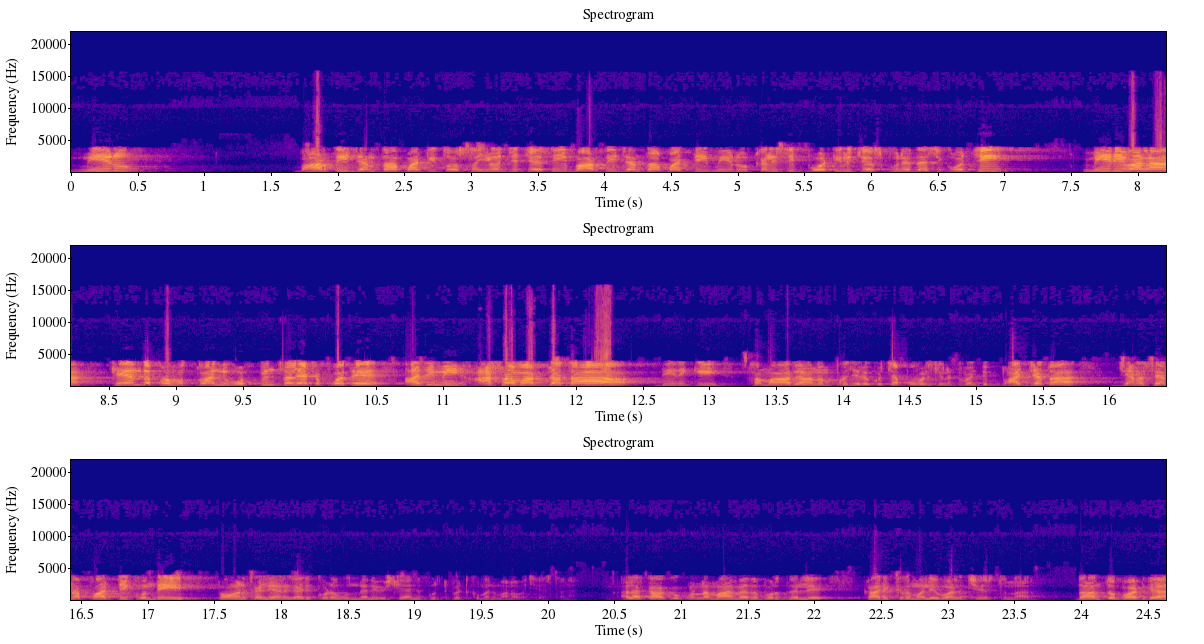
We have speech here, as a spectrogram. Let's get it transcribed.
మీరు భారతీయ జనతా పార్టీతో సయోధ్య చేసి భారతీయ జనతా పార్టీ మీరు కలిసి పోటీలు చేసుకునే దశకు వచ్చి మీరు ఇవాళ కేంద్ర ప్రభుత్వాన్ని ఒప్పించలేకపోతే అది మీ అసమర్థత. దీనికి సమాధానం ప్రజలకు చెప్పవలసినటువంటి బాధ్యత జనసేన పార్టీకి ఉంది. పవన్ కళ్యాణ్ గారికి కూడా ఉందనే విషయాన్ని గుర్తుపెట్టుకోమని మనం చేస్తున్నాం. అలా కాకుండా మా మీద బురదల్లే కార్యక్రమాలు ఇవాళ చేస్తున్నారు. దాంతో పాటుగా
